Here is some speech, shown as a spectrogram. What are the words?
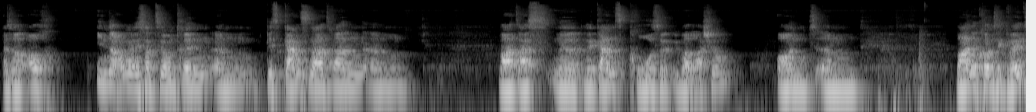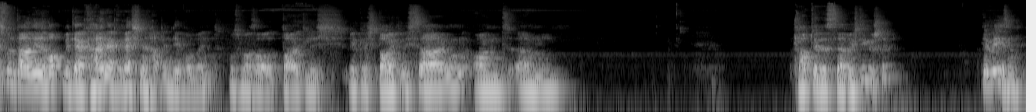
Also auch in der Organisation drin, ähm, bis ganz nah dran, ähm, war das eine, eine ganz große Überraschung. Und ähm, war eine Konsequenz von Daniel Hopp, mit der keiner gerechnet hat in dem Moment, muss man so deutlich, wirklich deutlich sagen. Und ähm, glaubt ihr, das ist der richtige Schritt gewesen?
